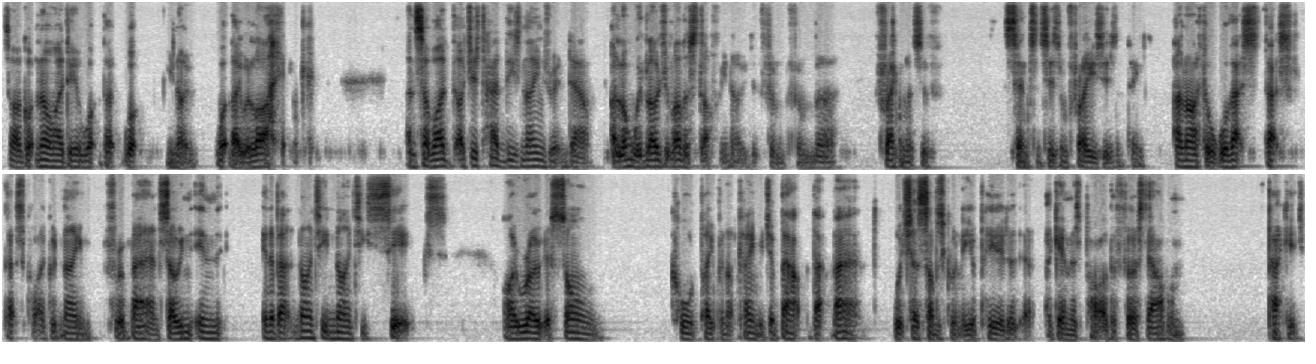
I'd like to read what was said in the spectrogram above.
so I got no idea what that what you know what they were like. And so I, I just had these names written down along with loads of other stuff, you know, from from uh, fragments of sentences and phrases and things. And I thought, well, that's that's that's quite a good name for a band. So in in in about 1996, I wrote a song called Papernut Cambridge about that band, which has subsequently appeared again as part of the first album package.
